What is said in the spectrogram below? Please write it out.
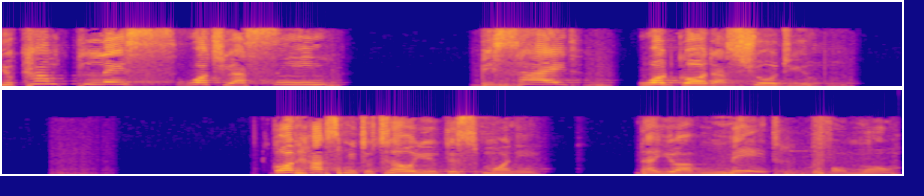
you can't place what you are seeing beside what God has showed you. God asked me to tell you this morning that you are made for more.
